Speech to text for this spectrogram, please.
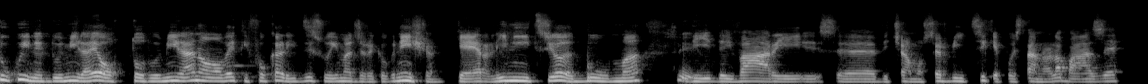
tu qui nel 2008-2009 ti focalizzi su image recognition, che era l'inizio del boom sì. di, dei vari eh, diciamo, servizi che poi stanno alla base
